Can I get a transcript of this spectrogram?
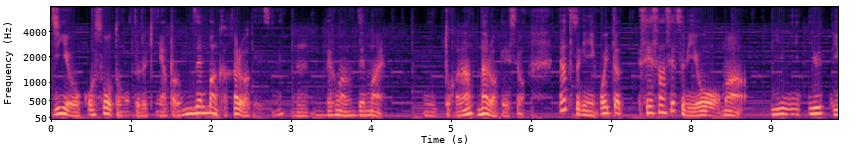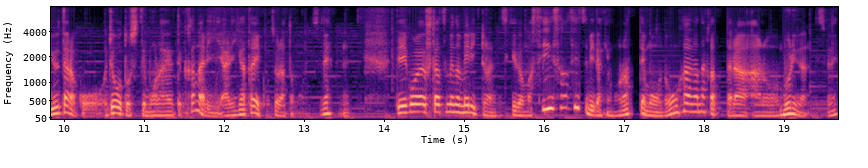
事業を起こそうと思った時にやっぱうん千万かかるわけですよね。うん。100万、うん千万円とかな、なるわけですよ。なった時にこういった生産設備を、まあ、言うたらこう、譲渡してもらえるってかなりありがたいことだと思うんですね。うん、で、これ二つ目のメリットなんですけど、まあ、生産設備だけもらっても、ノウハウがなかったら、あの、無理なんですよね。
